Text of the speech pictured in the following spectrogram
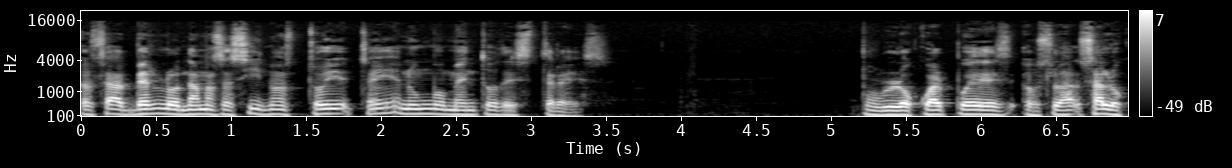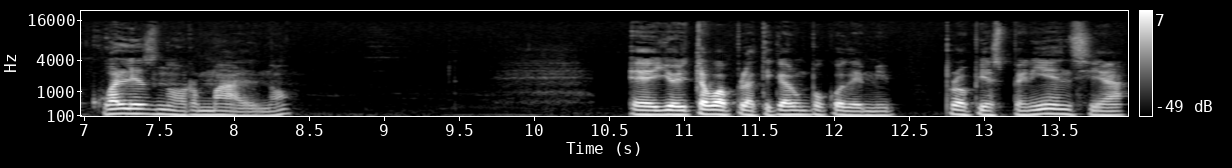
o sea, verlo nada más así, no estoy, estoy en un momento de estrés, por lo cual puedes, o sea, lo cual es normal, ¿no? Eh, y ahorita voy a platicar un poco de mi propia experiencia,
